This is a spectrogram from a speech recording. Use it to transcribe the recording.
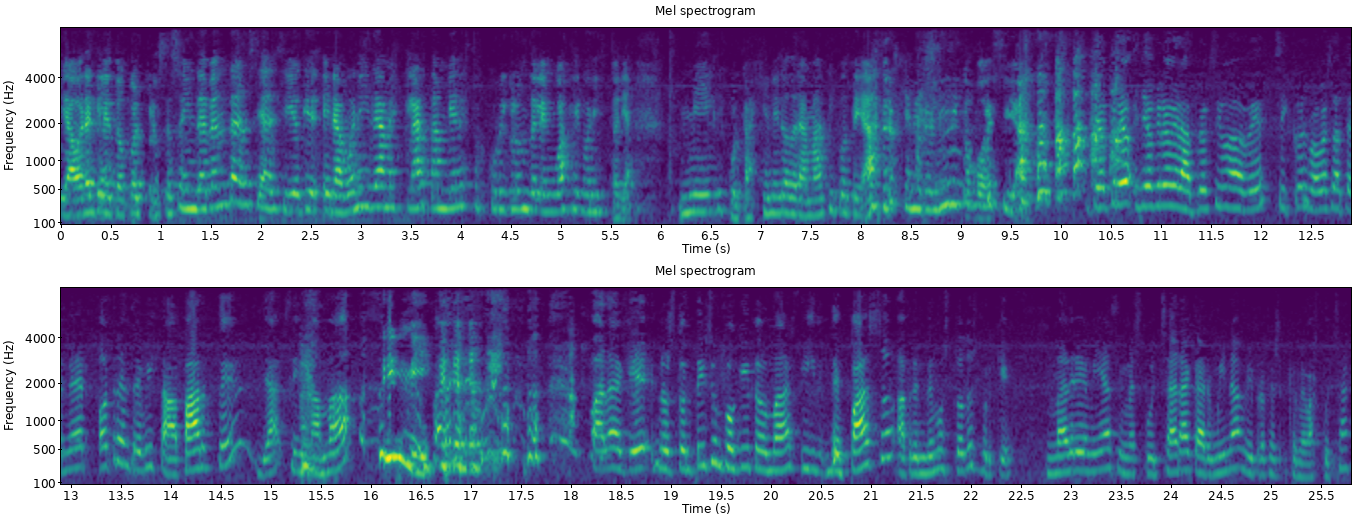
Y ahora que le tocó el proceso de independencia, decidió que era buena idea mezclar también estos currículums de lenguaje con historia. Mil disculpas, género dramático, teatro, género lírico, poesía. Yo creo, yo creo que la próxima vez, chicos, vamos a tener otra entrevista aparte, ya, sin mamá. Sin mí. Para que, para que nos contéis un poquito más y de paso aprendemos todos porque Madre mía, si me escuchara Carmina, mi profesor, que me va a escuchar,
